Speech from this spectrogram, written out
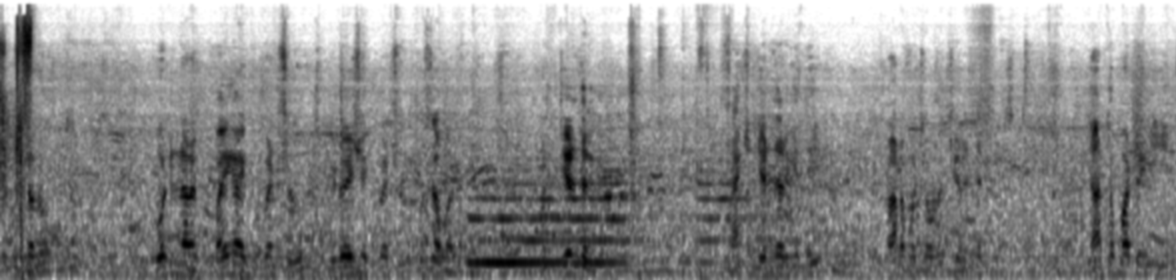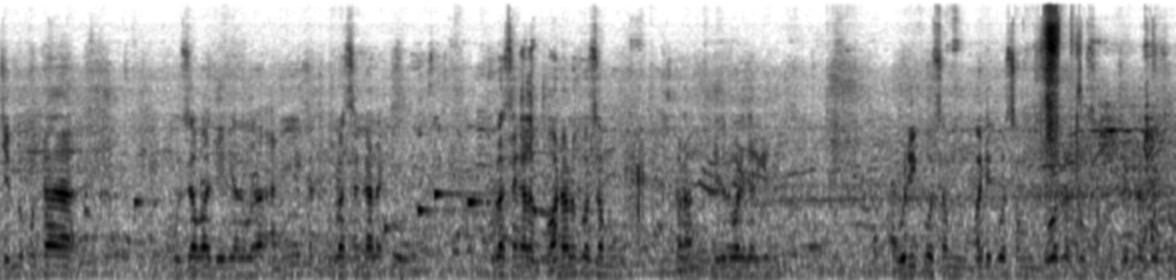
జమ్మిగుట్టలో కోటిన్నర పైగా ఎక్విప్మెంట్స్ విలువ చేసే ఎక్విప్మెంట్స్ హుజాబాద్ మనకు చేయడం జరిగింది. శాంక్షన్ చేయడం జరిగింది. ప్రారంభోత్సవం కూడా చేయడం జరిగింది. దాంతోపాటు ఈ జమ్మికుంట హుజాబాద్ ఏరియాలో కూడా అనేక కుల సంఘాలకు కుల సంఘాల భవనాల కోసం మనం నిధులు పడడం జరిగింది. గుడి కోసం బడి కోసం బోర్ల కోసం జిమ్ల కోసం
